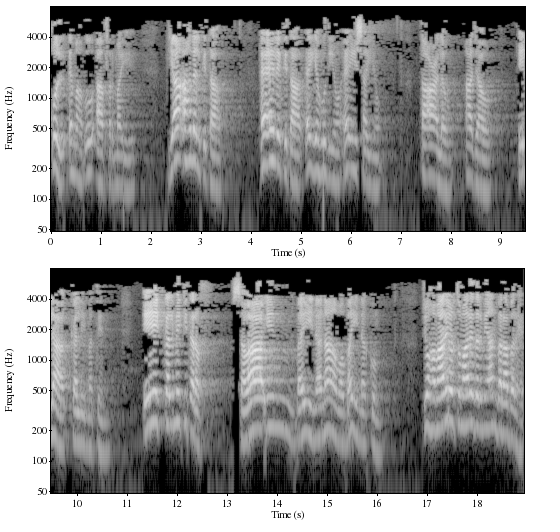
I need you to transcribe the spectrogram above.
قل، اے محبوب آ فرمائیے، یا اہل الکتاب، اے اہل کتاب، اے یہودیوں، اے عیسائیوں، تعالو، آ جاؤ الا کلیمتن ایک کلمے کی طرف سوا بیننا و بینکم، جو ہمارے اور تمہارے درمیان برابر ہے،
